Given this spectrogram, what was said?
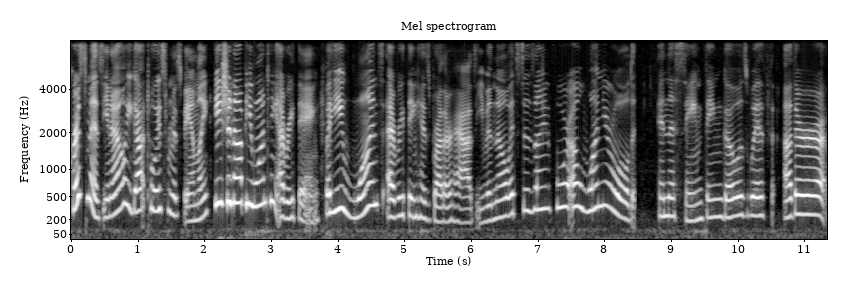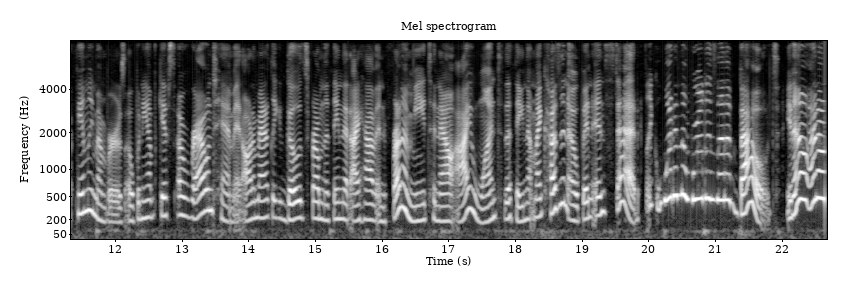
Christmas, you know? He got toys from his family. He should not be wanting everything, but he wants everything his brother has, even though it's designed for a one year old. And the same thing goes with other family members opening up gifts around him. It automatically goes from the thing that I have in front of me to now I want the thing that my cousin opened instead. Like, what in the world is that about? You know, I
